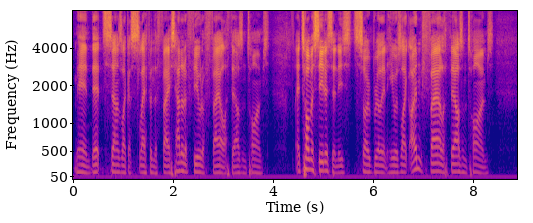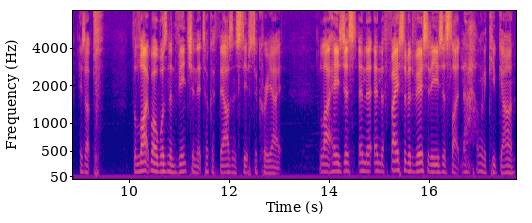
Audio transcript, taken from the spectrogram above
Man, that sounds like a slap in the face. How did it feel to fail a thousand times? And Thomas Edison, he's so brilliant. He was like, I didn't fail a thousand times. He's like, the light bulb was an invention that took a thousand steps to create. Like he's just in the in the face of adversity, he's just like, nah, I'm gonna keep going.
